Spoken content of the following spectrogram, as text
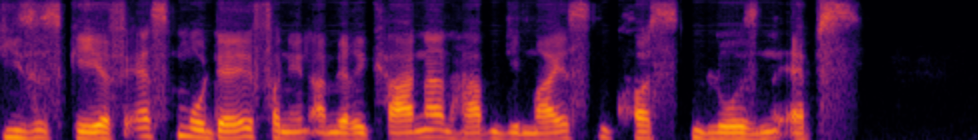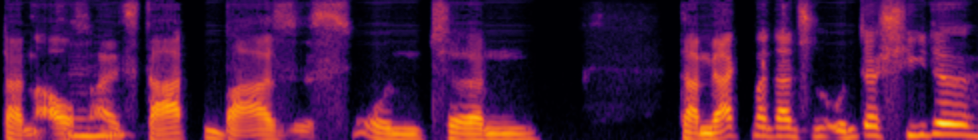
dieses GFS-Modell von den Amerikanern haben die meisten kostenlosen Apps dann auch mhm. als Datenbasis. Und ähm, da merkt man dann schon Unterschiede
